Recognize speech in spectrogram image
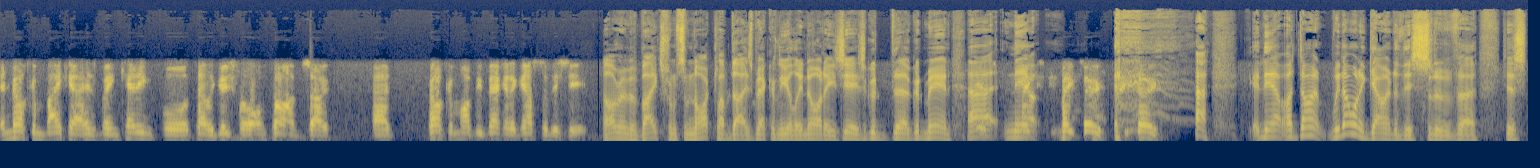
And Malcolm Baker has been caddying for Talor Gooch for a long time. So uh, Malcolm might be back at Augusta this year. I remember Bakes from some nightclub days back in the early 90s. Yeah, he's a good uh, good man. Uh, yes, now, me too. Me too. now, I don't. We don't want to go into this sort of uh, just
